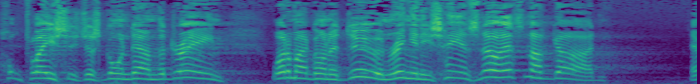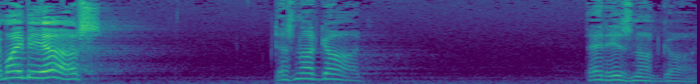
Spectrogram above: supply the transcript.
whole place is just going down the drain. What am I going to do? And wringing His hands. No, that's not God. It might be us. That's not God. That is not God.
